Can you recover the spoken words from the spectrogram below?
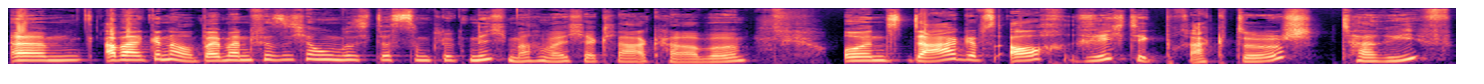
Ähm, aber genau, bei meinen Versicherungen muss ich das zum Glück nicht machen, weil ich ja Clark habe. Und da gibt es auch richtig praktisch Tarif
